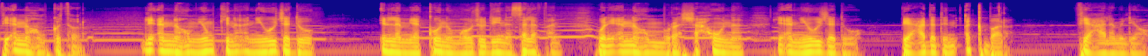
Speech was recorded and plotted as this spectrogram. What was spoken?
في أنهم كثر لأنهم يمكن أن يوجدوا إن لم يكونوا موجودين سلفا ولأنهم مرشحون لأن يوجدوا بعدد أكبر في عالم اليوم.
